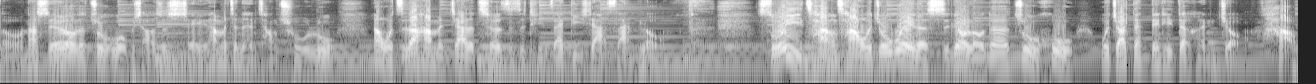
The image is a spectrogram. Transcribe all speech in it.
楼。那十六楼的住户我不晓得是谁，他们真的很常出入。那我知道他们家的车子是停在地下三楼，所以常常我就为了十六楼的住户，我就要等电梯等很久。好，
